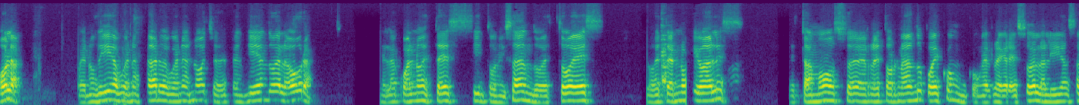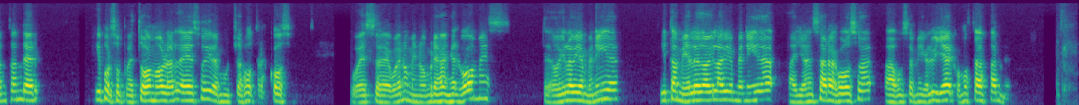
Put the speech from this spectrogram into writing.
Hola, buenos días, buenas tardes, buenas noches, dependiendo de la hora en la cual nos estés sintonizando. Esto es Los Eternos Rivales. Estamos eh, retornando pues con, el regreso de la Liga Santander y por supuesto vamos a hablar de eso y de muchas otras cosas. Pues eh, bueno, mi nombre es Ángel Gómez, te doy la bienvenida y también le doy la bienvenida allá en Zaragoza a José Miguel Villar. ¿Cómo estás, partner?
